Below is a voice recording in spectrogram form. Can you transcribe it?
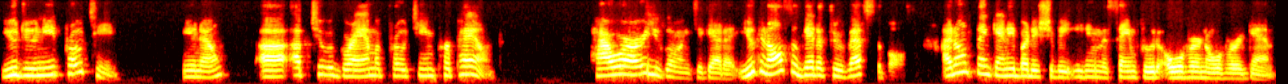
you do need protein, you know, uh, up to a gram of protein per pound. How are you going to get it? You can also get it through vegetables. I don't think anybody should be eating the same food over and over again.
